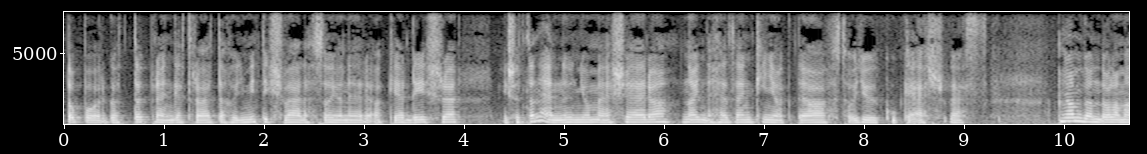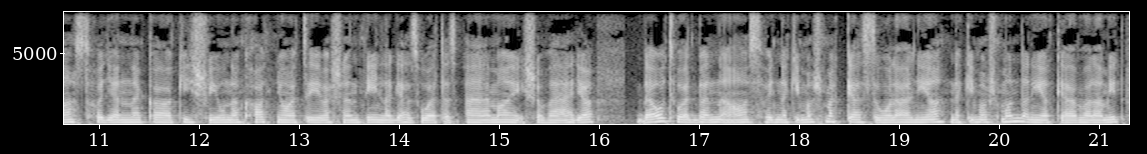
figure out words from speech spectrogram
toporgott, töprengett rajta, hogy mit is válaszoljon erre a kérdésre, és a tanárnő nyomására nagy nehezen kinyögte azt, hogy ő kukás lesz. Nem gondolom azt, hogy ennek a kisfiúnak 6-8 évesen tényleg ez volt az álma és a vágya, de ott volt benne az, hogy neki most meg kell szólalnia, neki most mondania kell valamit,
